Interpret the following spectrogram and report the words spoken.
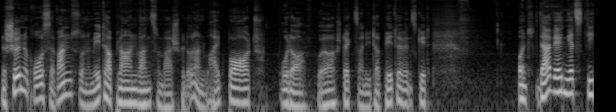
eine schöne große Wand, so eine Metaplanwand zum Beispiel, oder ein Whiteboard, oder ja, steckt es an die Tapete, wenn es geht, und da werden jetzt die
